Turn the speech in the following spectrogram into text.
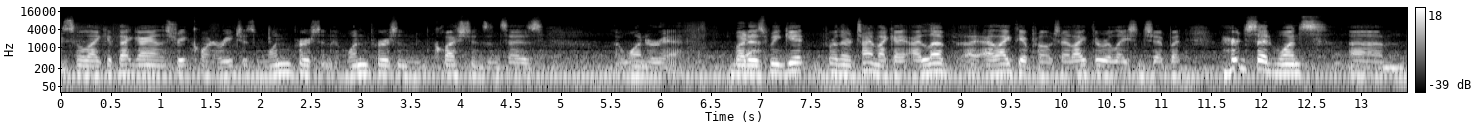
Mhm. So like if that guy on the street corner reaches one person and one person questions and says, "I wonder if." But Yeah. as we get further in time, like I, I love, I, I like the approach. I like the relationship. But I heard said once, um,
